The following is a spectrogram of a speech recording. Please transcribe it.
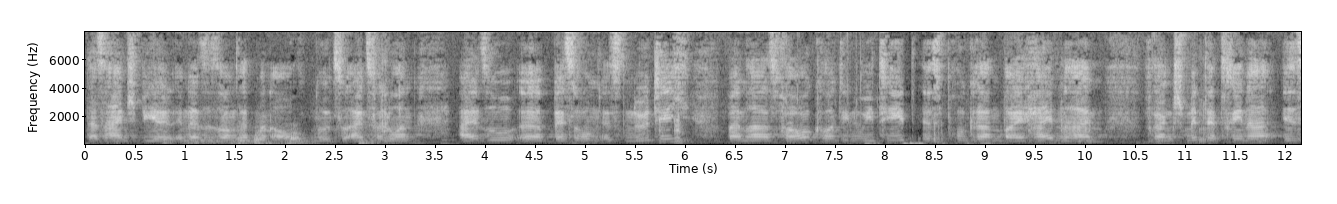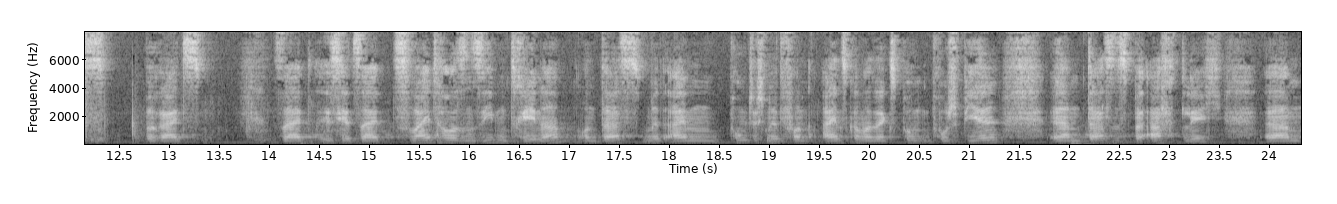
das Heimspiel in der Saison hat man auch 0 zu 1 verloren. Also äh, Besserung ist nötig beim HSV. Kontinuität ist Programm bei Heidenheim. Frank Schmidt, der Trainer, ist bereits seit, ist jetzt seit 2007 Trainer und das mit einem Punkteschnitt von 1,6 Punkten pro Spiel. Ähm, das ist beachtlich. Ähm,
